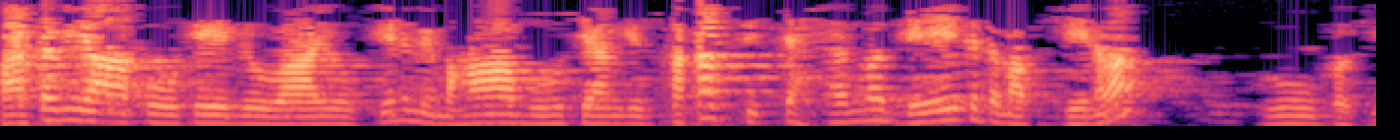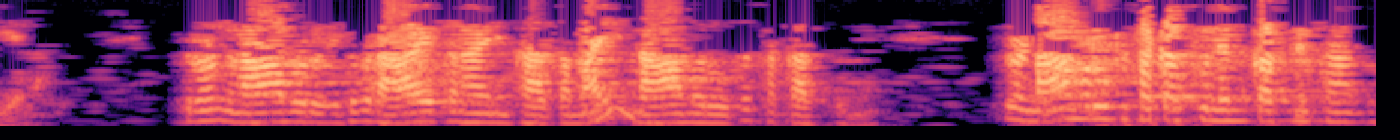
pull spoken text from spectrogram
පඨවි ආපෝ තේජෝ වායෝ කියන මේ මහා භූතයන්ගෙන් සකස් වෙච්ච හැම දෙයකටම අපි කියනවා රූප කියලා. ඒතරොන් නාම රූප. එතකොට ආයතන හය නිසා තමයි නාම රූප සකස් වෙන්නේ. ඒතර නාම රූප සකස් වෙන්නේ මොකක් නිසාද?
